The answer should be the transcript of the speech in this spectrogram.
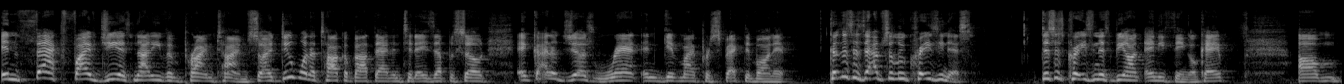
in fact 5G is not even prime time. So I do want to talk about that in today's episode and kind of just rant and give my perspective on it because this is absolute craziness. This is craziness beyond anything, okay? Um,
